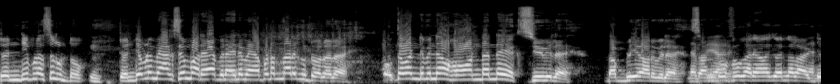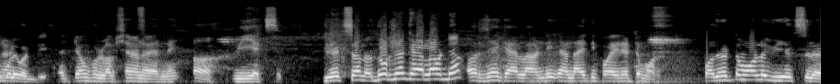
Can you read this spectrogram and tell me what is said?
ട്വന്റി പ്ലസ് കിട്ടും. ട്വന്റി നമ്മൾ മാക്സിമം പറയാം. പിന്നെ അതിന്റെ മേപ്പടം എന്തായാലും കിട്ടുമല്ലോ അല്ലേ? അടുത്ത വണ്ടി പിന്നെ ഹോണ്ടന്റെ എക്സ് യു വിലെ ഡബ്ല്യു ആർ വിലെ സൺറൂഫ് കാര്യങ്ങളൊക്കെ വരുന്ന അടിപൊളി വണ്ടി. ഏറ്റവും ഫുൾ ഓപ്ഷൻ ആണ് വരുന്നത് വി എക്സ് വി എക്സ് ആണ്. ഇത് ഒറിജിനൽ കേരള വണ്ടിയാണ് ഒറിജിനൽ കേരള വണ്ടി രണ്ടായിരത്തി പതിനെട്ട് മോഡൽ പതിനെട്ട് മോഡൽ വി എക്സിലെ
